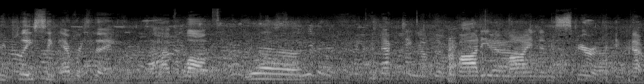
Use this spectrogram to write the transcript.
replacing everything, to have love. Yeah. The Connecting of the body, the mind, and the spirit. I think that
